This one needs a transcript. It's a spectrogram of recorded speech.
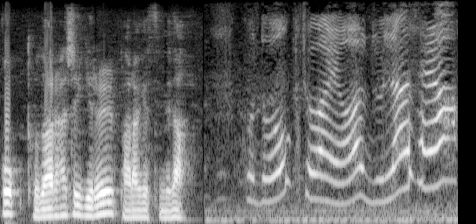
꼭 도달하시기를 바라겠습니다. 구독, 좋아요 눌러주세요.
